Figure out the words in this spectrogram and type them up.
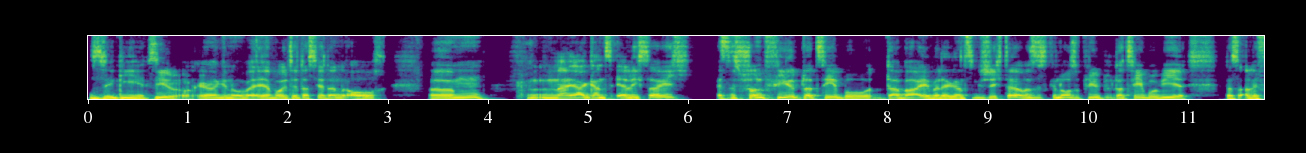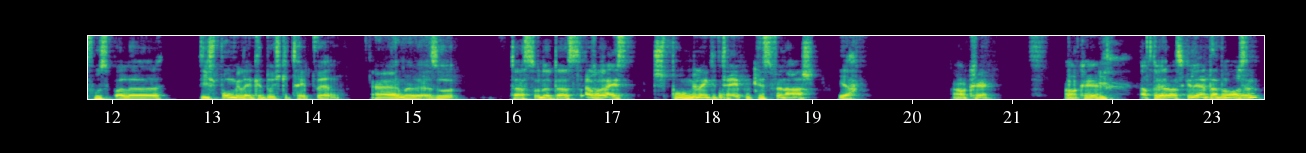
Siggi. Sido, okay. Ja, genau, weil er wollte das ja dann auch. Ähm, naja, ganz ehrlich sage ich, es ist schon viel Placebo dabei bei der ganzen Geschichte, aber es ist genauso viel Placebo wie, dass alle Fußballer die Sprunggelenke durchgetaped werden. Ähm, Also das oder das, aber aber heißt Sprunggelenke tapen ist für den Arsch? ja. Okay. Okay. Habt ihr was gelernt da draußen?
